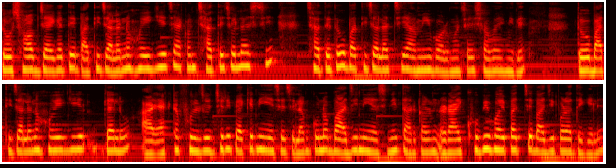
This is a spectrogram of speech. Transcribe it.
তো সব জায়গাতে বাতি জ্বালানো হয়ে গিয়েছে এখন ছাতে চলে আসছি। ছাদেতেও বাতি জ্বালাচ্ছি আমি বড়মশাই সবাই মিলে। তো বাতি জ্বালানো হয়ে গিয়ে গেল আর একটা ফুলঝুরঝুরি প্যাকেট নিয়ে এসেছিলাম কোনো বাজি নিয়ে আসিনি তার কারণ রায় খুবই ভয় পাচ্ছে বাজি পোড়াতে গেলে।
